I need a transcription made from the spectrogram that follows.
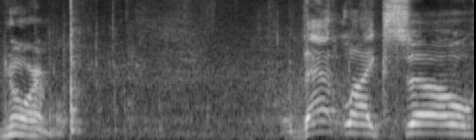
Normally. That like so.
